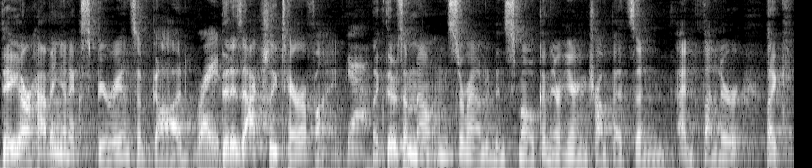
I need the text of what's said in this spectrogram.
they are having an experience of God Right. that is actually terrifying. Yeah. Like there's a mountain surrounded in smoke and they're hearing trumpets and, and thunder. Like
